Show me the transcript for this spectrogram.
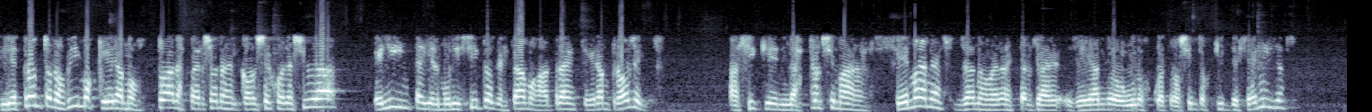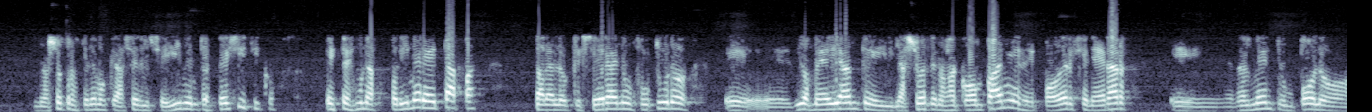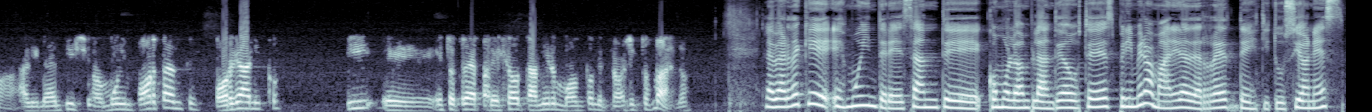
y de pronto nos vimos que éramos todas las personas del Consejo de la Ciudad, el INTA y el municipio que estábamos atrás de este gran proyecto. Así que en las próximas semanas ya nos van a estar llegando unos 400 kits de semillas. Nosotros tenemos que hacer el seguimiento específico. Esta es una primera etapa para lo que será en un futuro, eh, Dios mediante y la suerte nos acompañe, de poder generar eh, realmente un polo alimenticio muy importante, orgánico, y eh, esto trae aparejado también un montón de proyectos más, ¿no? La verdad que es muy interesante cómo lo han planteado ustedes, primero a manera de red de instituciones,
